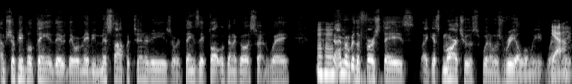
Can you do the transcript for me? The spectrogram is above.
i'm sure people think they, they were maybe missed opportunities or things they thought were going to go a certain way Mhm. i remember the first days i guess march was when it was real when we when Yeah. the,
